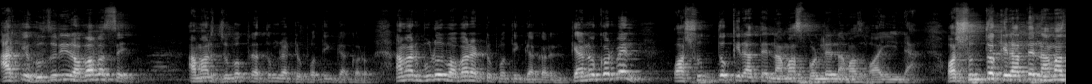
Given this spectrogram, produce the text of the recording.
আর কি হুজুরির অভাব আছে? আমার যুবকরা তোমরা একটু প্রতিজ্ঞা করো। আমার বুড়ো বাবার একটু প্রতিজ্ঞা করেন। কেন করবেন? অশুদ্ধ কিরাতে নামাজ পড়লে নামাজ হয়ই না। অশুদ্ধ কিরাতে নামাজ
